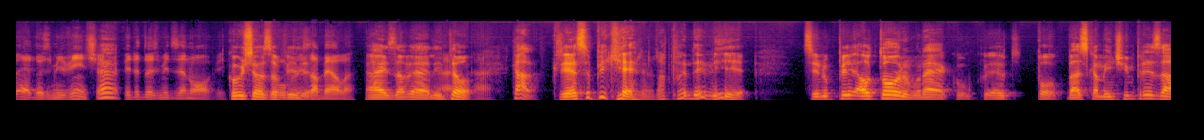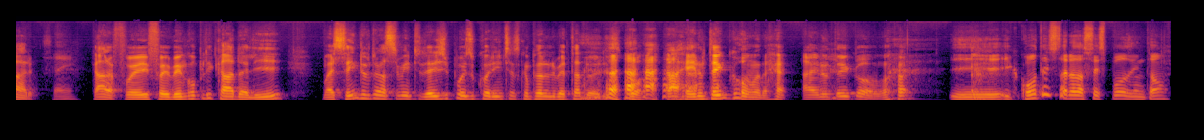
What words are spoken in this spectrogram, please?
é 2020? É. Minha filha é 2019. Como chama sua filha? Isabela. Ah, Isabela. É, então, é. Cara, criança pequena, na pandemia, sendo autônomo, né? Pô, basicamente um empresário. Sim. Cara, foi, foi bem complicado ali. Mas sem dúvida o nascimento desde depois do Corinthians campeão da Libertadores. Pô, aí não tem como, né? Aí não tem como. E, e, conta a história da sua esposa, então,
